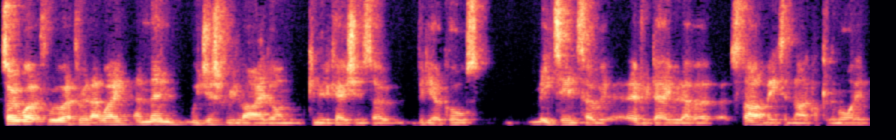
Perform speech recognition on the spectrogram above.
So we worked, we worked through it that way. And then we just relied on communication. So video calls, meeting. So we, every day we'd have a start meeting at nine o'clock in the morning,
